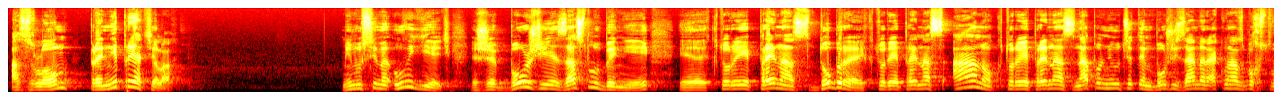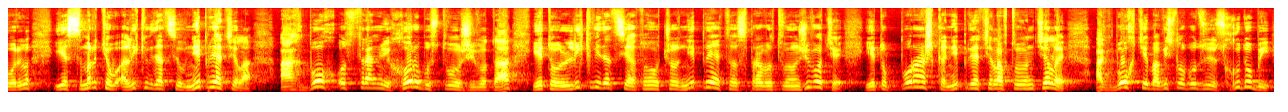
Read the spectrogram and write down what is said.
a zlom pre nepriateľa. My musíme uvidieť, že Božie zaslúbenie, e, ktoré je pre nás dobré, ktoré je pre nás áno, ktoré je pre nás naplňujúce ten Boží zámer, ako nás Boh stvoril, je smrťou a likvidáciou nepriateľa. Ak Boh odstraňuje chorobu z tvojho života, je to likvidácia toho, čo nepriateľ spravil v tvojom živote. Je to porážka nepriateľa v tvojom tele. Ak Boh teba vyslobodzuje z chudoby,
